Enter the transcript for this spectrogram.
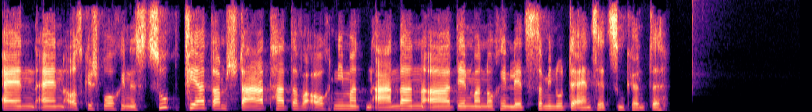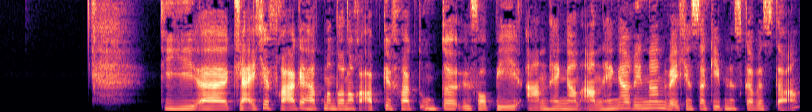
ein, ein ausgesprochenes Zugpferd am Start, hat aber auch niemanden anderen, äh, den man noch in letzter Minute einsetzen könnte. Die äh, gleiche Frage hat man dann auch abgefragt unter ÖVP-Anhängern, Anhängerinnen. Welches Ergebnis gab es da?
